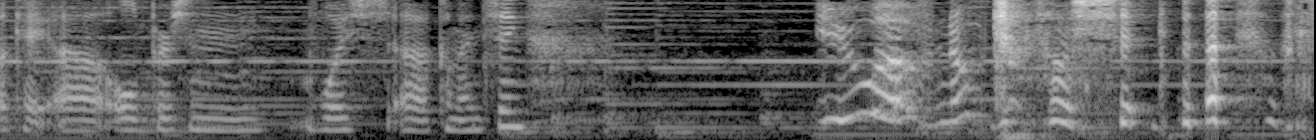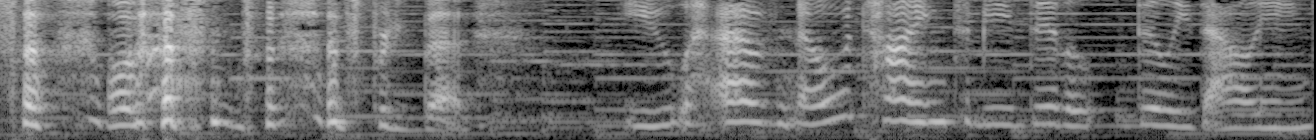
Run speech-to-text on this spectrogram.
okay. Uh, old person voice uh, commencing. You have no. oh shit. that's, uh, well, that's that's pretty bad. You have no time to be dilly dallying.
